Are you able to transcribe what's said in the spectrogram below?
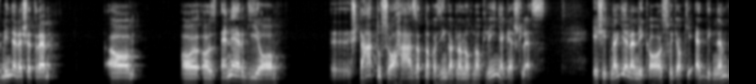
minden esetre a, a, az energia státusza a házaknak, az ingatlanoknak lényeges lesz. És itt megjelenik az, hogy aki eddig nem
